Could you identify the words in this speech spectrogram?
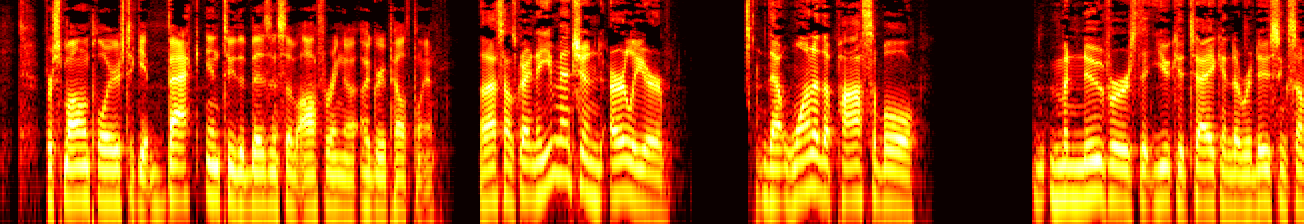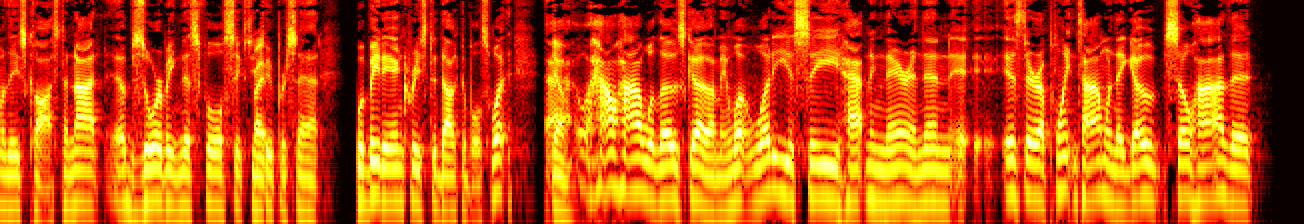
for small employers to get back into the business of offering a, a group health plan. Well, that sounds great. Now, you mentioned earlier that one of the possible maneuvers that you could take into reducing some of these costs and not absorbing this full 62% would be to increase deductibles. What Yeah. uh, how high will those go? I mean, what what do you see happening there and then is there a point in time when they go so high that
